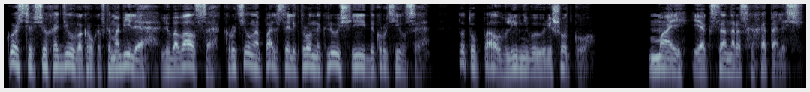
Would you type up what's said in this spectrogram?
Костя все ходил вокруг автомобиля, любовался, крутил на пальце электронный ключ и докрутился. Тот упал в ливневую решетку. Май и Оксана расхохотались.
